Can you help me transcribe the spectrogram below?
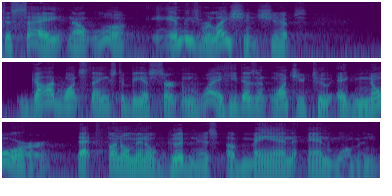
to say, now, look, in these relationships, God wants things to be a certain way. He doesn't want you to ignore that fundamental goodness of man and woman.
